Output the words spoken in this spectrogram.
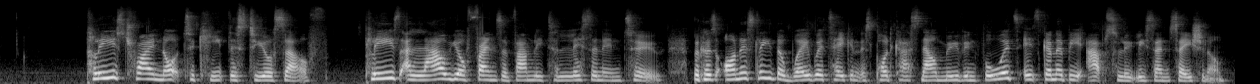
please try not to keep this to yourself please allow your friends and family to listen in too. Because honestly, the way we're taking this podcast now moving forwards, it's going to be absolutely sensational.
